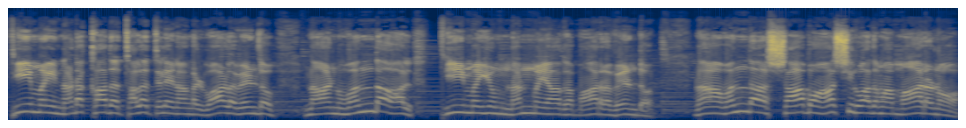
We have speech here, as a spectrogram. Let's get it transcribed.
தீமை நடக்காத தளத்திலே நாங்கள் வாழ வேண்டும். நான் வந்தால் தீமையும் நன்மையாக மாற வேண்டும். நான் வந்தா சாபம் ஆசீர்வாதமாக மாறணும்.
